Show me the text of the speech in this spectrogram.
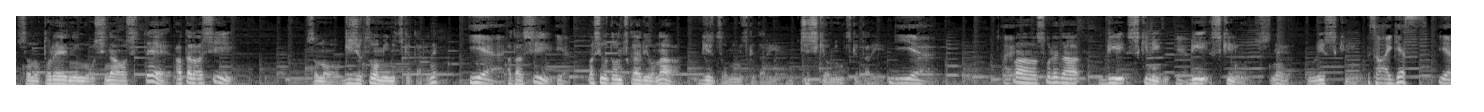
そのトレーニングをし直して、新しい、その技術を身につけたりね。 yeah, 新しい、 yeah, まあ、仕事に使えるような技術を身につけたり、知識を身につけたり。 yeah. I, まあ、それがリスキリング、 Yeah. リスキリングですね。リスキリング。 so I guess yeah,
